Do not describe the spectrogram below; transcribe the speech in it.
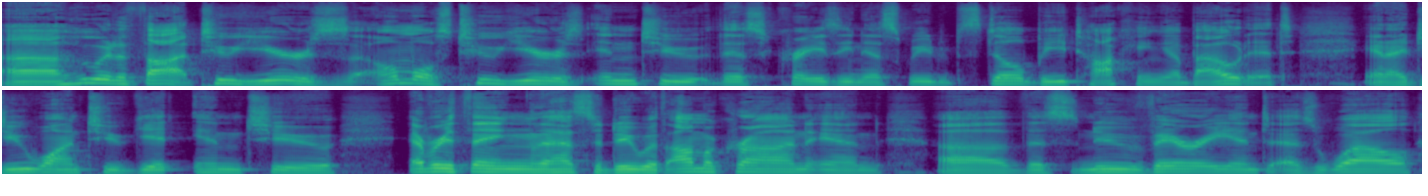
Uh, who would have thought two years, almost two years into this craziness, we'd still be talking about it? And I do want to get into everything that has to do with Omicron and uh, this new variant as well.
